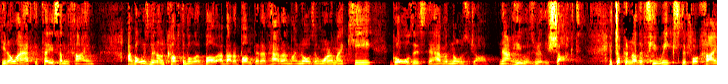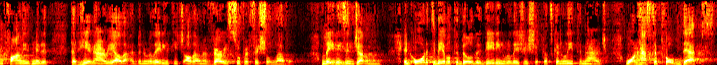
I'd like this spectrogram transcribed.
You know, I have to tell you something, Chaim. I've always been uncomfortable about, about a bump that I've had on my nose, and one of my key goals is to have a nose job. Now, he was really shocked. It took another few weeks before Chaim finally admitted that he and Ariella had been relating to each other on a very superficial level. Ladies and gentlemen, in order to be able to build a dating relationship that's going to lead to marriage, one has to probe depth,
